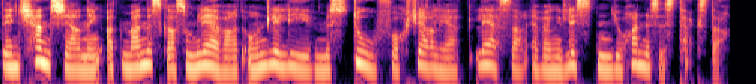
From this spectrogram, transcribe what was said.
Det er en kjensgjerning at mennesker som lever et åndelig liv med stor forkjærlighet, leser evangelisten Johannes' tekster.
